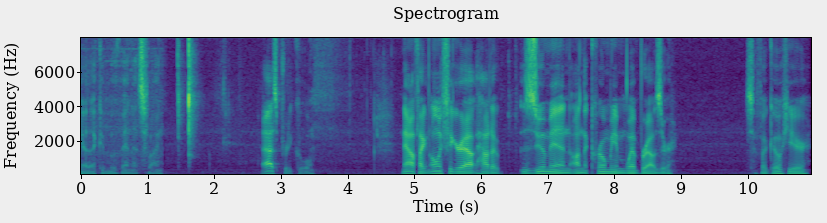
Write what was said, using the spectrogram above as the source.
Yeah, that could move in. That's fine. That's pretty cool. Now, if I can only figure out how to zoom in on the Chromium web browser. So if I go here,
